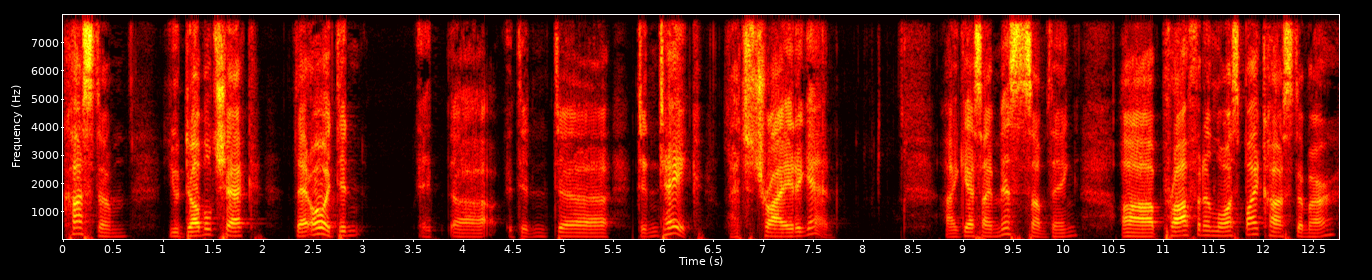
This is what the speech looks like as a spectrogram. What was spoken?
Custom, you double check that oh it didn't it uh, it didn't uh, didn't take. Let's try it again. I guess I missed something. Uh, profit and loss by customer.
